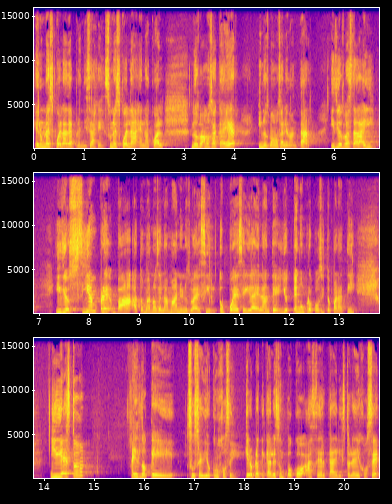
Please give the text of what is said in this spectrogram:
en una escuela de aprendizaje, es una escuela en la cual nos vamos a caer y nos vamos a levantar y Dios va a estar ahí. Y Dios siempre va a tomarnos de la mano y nos va a decir, tú puedes seguir adelante, yo tengo un propósito para ti. Y esto es lo que sucedió con José. Quiero platicarles un poco acerca de la historia de José.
